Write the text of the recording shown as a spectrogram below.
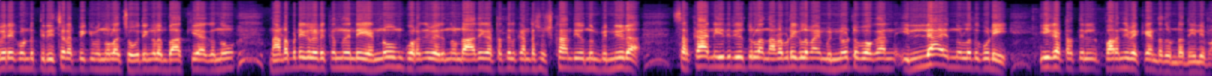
ഇവരെ കൊണ്ട് തിരിച്ചടപ്പിക്കുമെന്നുള്ള ചോദ്യങ്ങളും ബാക്കിയാകുന്നു. നടപടികൾ എടുക്കുന്നതിന്റെ എണ്ണവും കുറഞ്ഞു വരുന്നുണ്ട്. ആദ്യഘട്ടത്തിൽ കണ്ട ശുഷ്കാന്തിയൊന്നും പിന്നീട് സർക്കാർ നീതി രീതിയിലുള്ള നടപടികളുമായി മുന്നോട്ട് പോകാൻ ഇല്ല എന്നുള്ളത് കൂടി ഈ ഘട്ടത്തിൽ പറഞ്ഞു വെക്കേണ്ടതുണ്ട് നീലിമ.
